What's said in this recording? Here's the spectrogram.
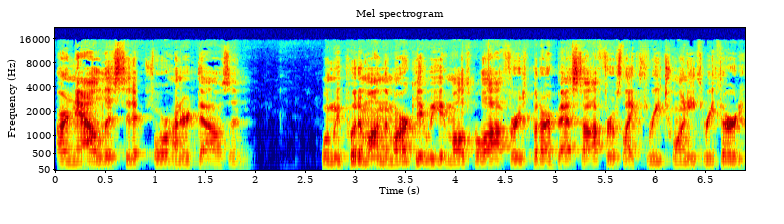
are now listed at four hundred thousand. When we put them on the market, we get multiple offers, but our best offer is like 320, 330.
